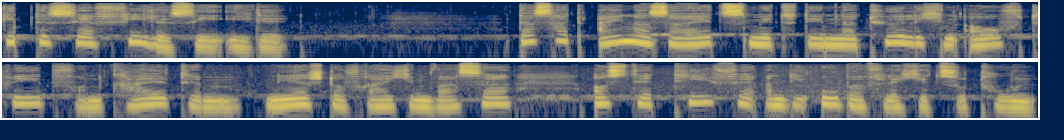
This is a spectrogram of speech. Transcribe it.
gibt es sehr viele Seeigel. Das hat einerseits mit dem natürlichen Auftrieb von kaltem, nährstoffreichem Wasser aus der Tiefe an die Oberfläche zu tun.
